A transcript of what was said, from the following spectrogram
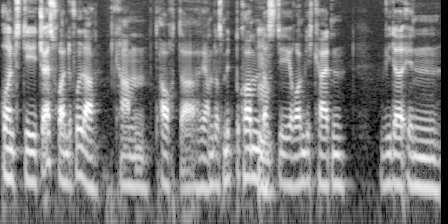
Und die Jazzfreunde Fulda kamen auch da, wir haben das mitbekommen, mhm. dass die Räumlichkeiten wieder in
